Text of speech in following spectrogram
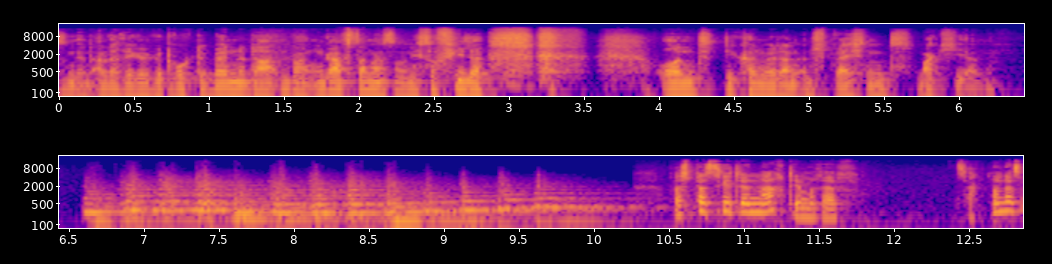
sind in aller Regel gedruckte Bände. Datenbanken gab es damals noch nicht so viele. Und die können wir dann entsprechend markieren. Was passiert denn nach dem Ref? Sagt man das?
